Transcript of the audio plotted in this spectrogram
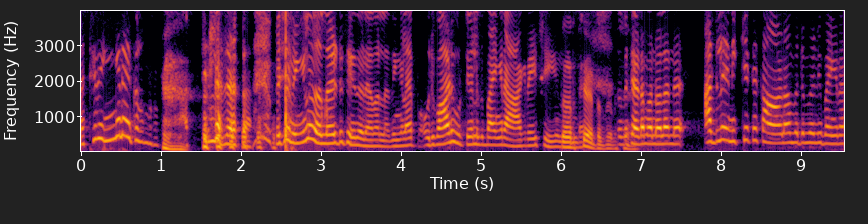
മറ്റേത് ഇങ്ങനെയൊക്കെ പറ്റില്ല ചേട്ടാ. പക്ഷെ നിങ്ങൾ നന്നായിട്ട് ചെയ്തു പറഞ്ഞത് നിങ്ങളെ ഒരുപാട് കുട്ടികൾ ഇത് ഭയങ്കര ആഗ്രഹിച്ച് തീർച്ചയായിട്ടും ചേട്ടൻ പറഞ്ഞ പോലെ തന്നെ അതിൽ എനിക്കൊക്കെ കാണാൻ പറ്റുമ്പോൾ എനിക്ക് ഭയങ്കര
